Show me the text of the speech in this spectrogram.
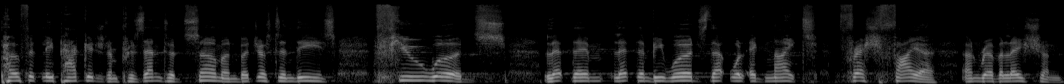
perfectly packaged and presented sermon, but just in these few words, let them, let them be words that will ignite fresh fire and revelation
